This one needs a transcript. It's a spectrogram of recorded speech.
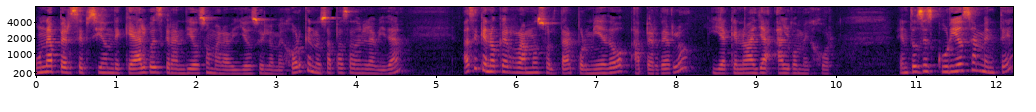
una percepción de que algo es grandioso, maravilloso y lo mejor que nos ha pasado en la vida, hace que no querramos soltar por miedo a perderlo y a que no haya algo mejor. Entonces, curiosamente,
